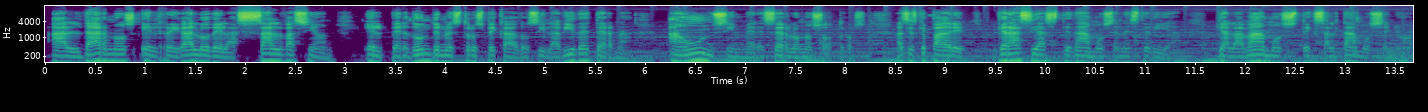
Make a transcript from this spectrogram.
al darnos el regalo de la salvación, el perdón de nuestros pecados y la vida eterna, aún sin merecerlo nosotros. Así es que, Padre, gracias te damos en este día. Te alabamos, te exaltamos, Señor.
